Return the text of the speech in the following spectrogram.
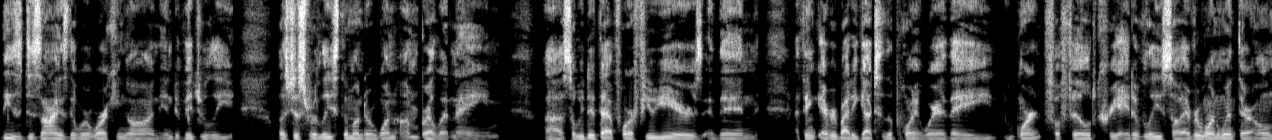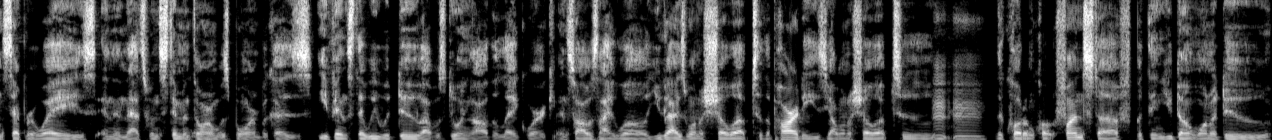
these designs that we're working on individually. Let's just release them under one umbrella name uh, so we did that for a few years, and then I think everybody got to the point where they weren't fulfilled creatively. So everyone went their own separate ways, and then that's when Stem and Thorn was born. Because events that we would do, I was doing all the legwork, and so I was like, "Well, you guys want to show up to the parties, y'all want to show up to Mm-mm. the quote unquote fun stuff, but then you don't want to do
